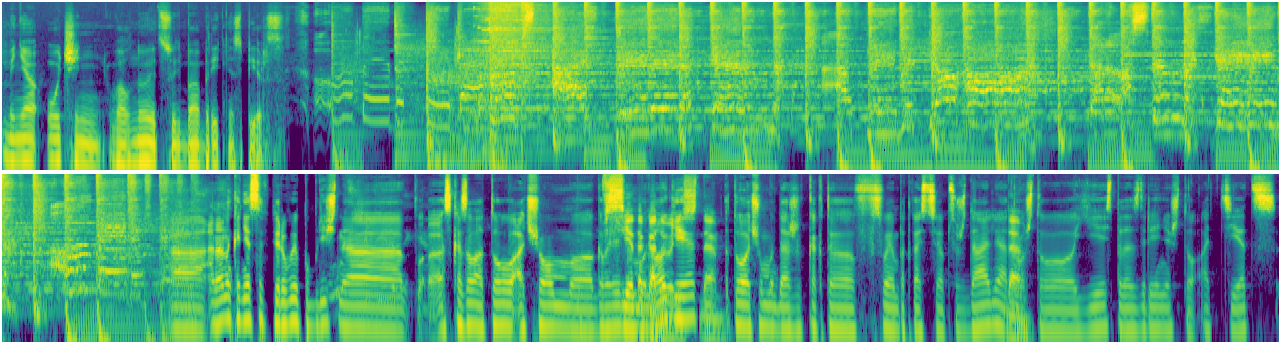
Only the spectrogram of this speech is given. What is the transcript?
Меня очень волнует судьба Бритни Спирс. Oh, Она наконец-то впервые публично п- сказала то, о чем э, говорили Все многие, да. то, о чем мы даже как-то в своем подкасте обсуждали, о Да. том, что есть подозрение, что отец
